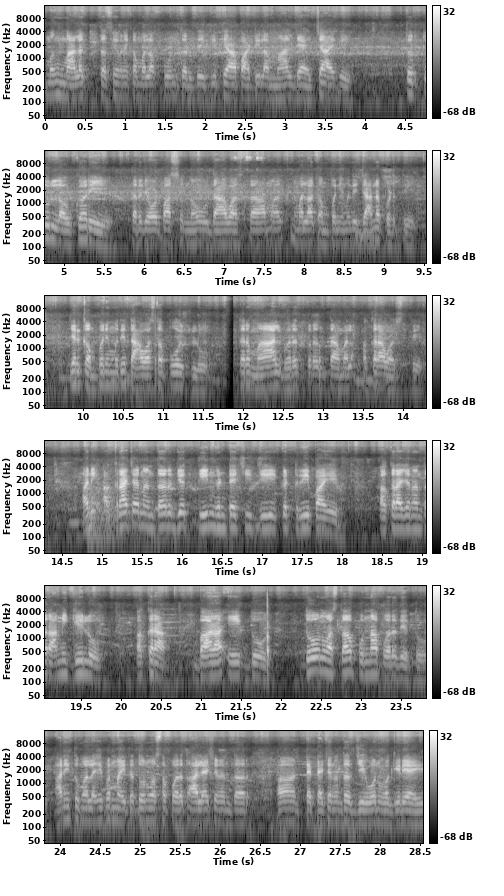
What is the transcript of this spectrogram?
मग मालक तसे नाही का मला फोन करते की त्या पार्टीला माल द्यायचा आहे तर तू लवकर ये. तर जवळपास नऊ दहा वाजता आम्हा- मला कंपनीमध्ये जाणं पडते. जर कंपनीमध्ये दहा वाजता पोहोचलो तर माल भरतपर्यंत आम्हाला अकरा वाजते. आणि अकराच्या नंतर जे तीन घंट्याची जी एक ट्रिप आहे अकराच्या नंतर आम्ही गेलो अकरा बारा एक दोन. दोन वाजता पुन्हा परत येतो. आणि तुम्हाला हे पण माहीत आहे दोन वाजता परत आल्याच्यानंतर त्याच्यानंतर जेवण वगैरे आहे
